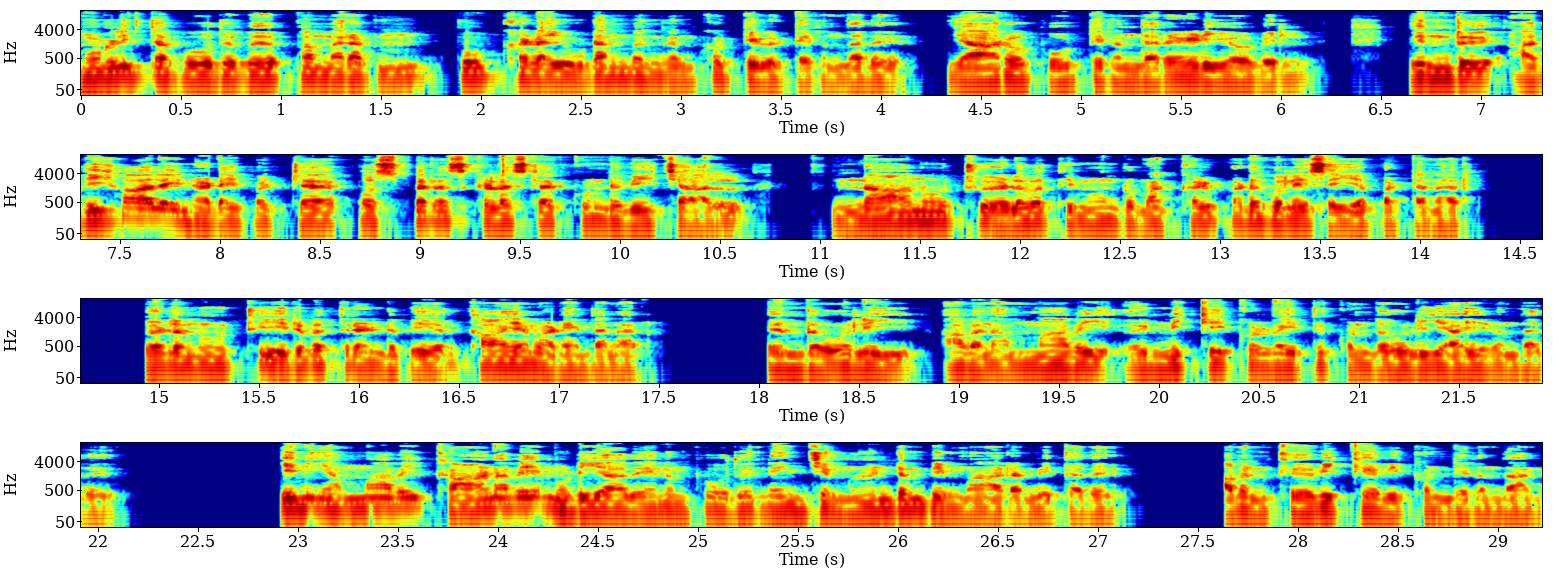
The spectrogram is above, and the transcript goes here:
முழித்தபோது வேப்பமரம் பூக்களை உடம்பெங்கும் கொட்டிவிட்டிருந்தது. யாரோ போட்டிருந்த ரேடியோவில் இன்று அதிகாலை நடைபெற்ற பொஸ்பரஸ் கிளஸ்டர் குண்டு வீச்சால் நாநூற்று எழுபத்தி மூன்று மக்கள் படுகொலை செய்யப்பட்டனர். எழுநூற்று இருபத்தி ரெண்டு பேர் காயமடைந்தனர். என்ற ஒலி அவன் அம்மாவை எண்ணிக்கைக்குள் வைத்துக் கொண்ட ஒலியாயிருந்தது. இனி அம்மாவை காணவே முடியாது எனும் போது நெஞ்சு மீண்டும் பிம்ம ஆரம்பித்தது அவன் கேவி கேவி கொண்டிருந்தான்.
